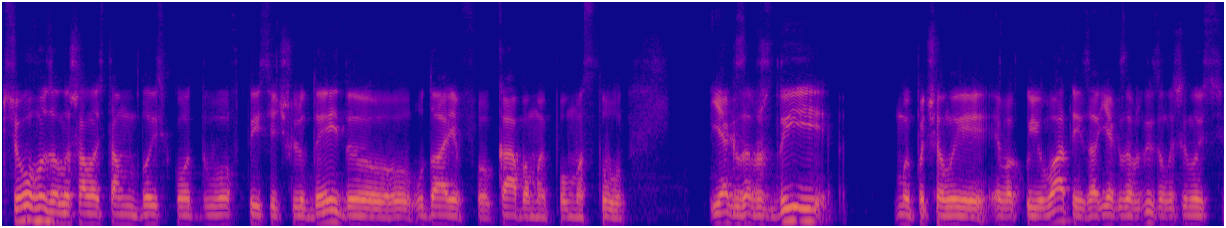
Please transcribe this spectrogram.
цього залишалось там близько двох тисяч людей до ударів кабами по мосту. Як завжди, ми почали евакуювати, і як завжди, залишилось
